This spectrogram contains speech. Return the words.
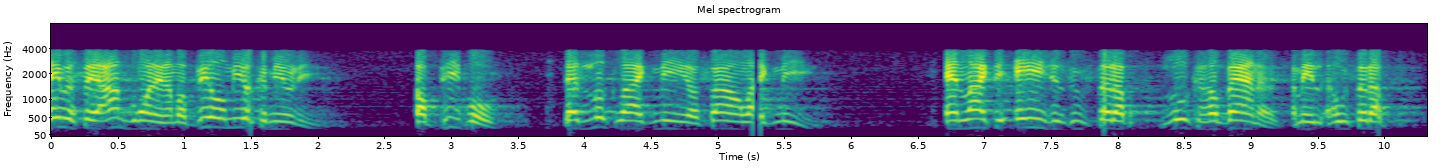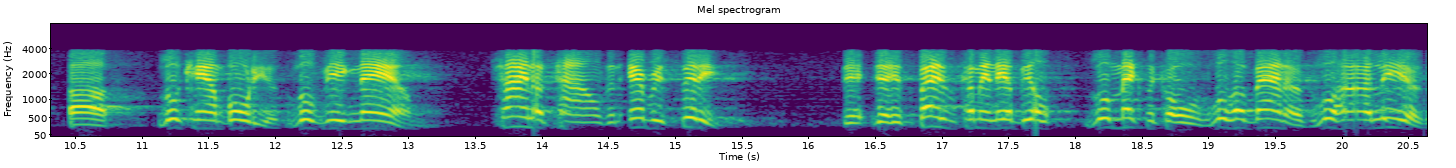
they would say, I'm going in, I'm going to build me a community of people that look like me or sound like me. And like the Asians who set up little Havanas, I mean, who set up uh, little Cambodia, little Vietnam, Chinatowns in every city. The, the Hispanics come in, they'll build little Mexicos, little Havanas, little Hialeahs.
